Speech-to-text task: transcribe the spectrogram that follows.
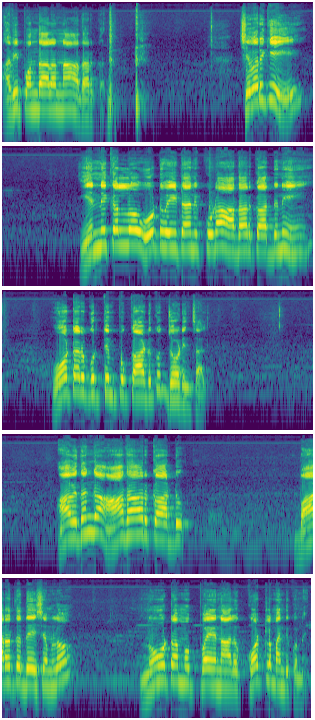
అవి పొందాలన్నా ఆధార్ కార్డు. చివరికి ఎన్నికల్లో ఓటు వేయటానికి కూడా ఆధార్ కార్డుని ఓటరు గుర్తింపు కార్డుకు జోడించాలి. ఆ విధంగా ఆధార్ కార్డు భారతదేశంలో నూట ముప్పై నాలుగు కోట్ల మందికి ఉన్నాయి.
